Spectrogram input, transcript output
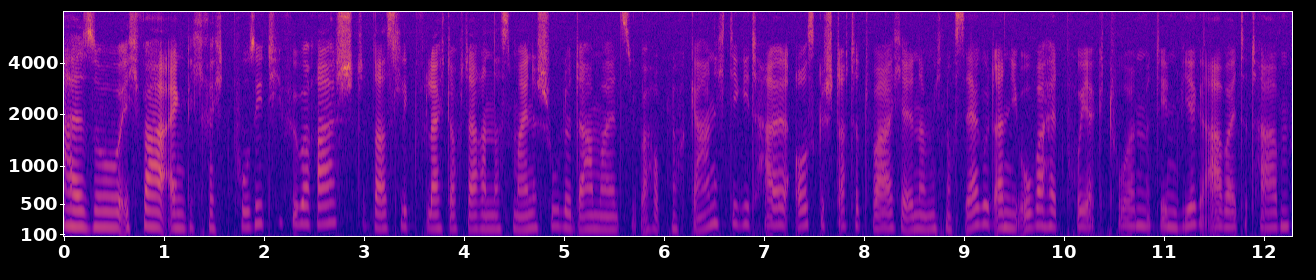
Also ich war eigentlich recht positiv überrascht. Das liegt vielleicht auch daran, dass meine Schule damals überhaupt noch gar nicht digital ausgestattet war. Ich erinnere mich noch sehr gut an die Overhead-Projektoren, mit denen wir gearbeitet haben.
